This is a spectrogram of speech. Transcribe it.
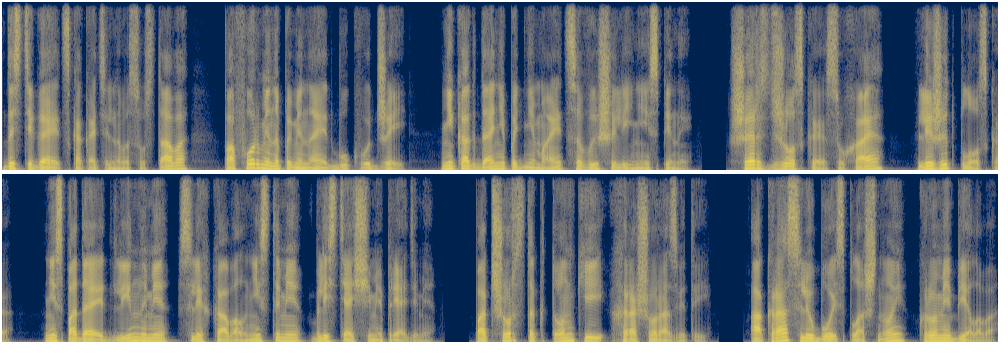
достигает скакательного сустава, по форме напоминает букву J, никогда не поднимается выше линии спины. Шерсть жесткая, сухая, лежит плоско, не спадает длинными, слегка волнистыми, блестящими прядями. Подшерсток тонкий, хорошо развитый. Окрас любой сплошной, кроме белого.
